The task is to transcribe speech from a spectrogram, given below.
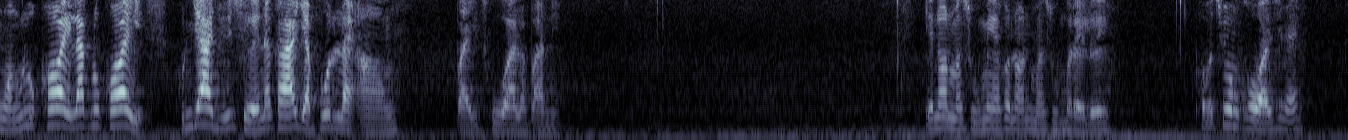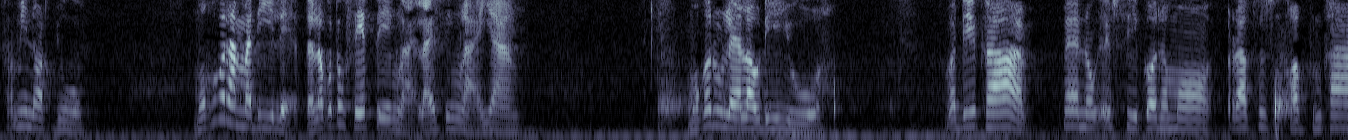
ห่วงลูกค่อยรักลูกค่อย คุณย่าอยู่เฉยนะคะ อย่าพูดอะไรเอาไปทัวร์ละบ้านนี้อย่านอนมาสูงแม่เขานอนมาสูงมาได้เลย เพราะว่าช่วงคอใช่ไหมเขามีน็อตอยู่ หมอเขาก็ทำมาดีแหละ แต่เราก็ต้องเซฟตัวเองหลายหลายสิ่งหลายอย่าง หมอก็ดูแลเราดีอยู่สวัสดีค่ะ แม่นกเอฟซีกทมรักสุดๆขอบคุณค่ะ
